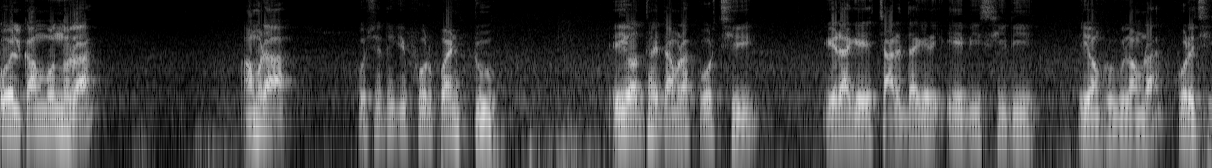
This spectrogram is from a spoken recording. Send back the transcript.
ওয়েলকাম বন্ধুরা। আমরা কোষে থেকে ফোর পয়েন্ট টু। এই অধ্যায়টা আমরা করছি। এর আগে চারের দাগের এ বি সি ডি এই অঙ্কগুলো আমরা করেছি।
